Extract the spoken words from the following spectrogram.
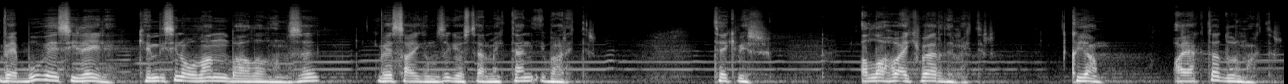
ve bu vesileyle kendisine olan bağlılığımızı ve saygımızı göstermekten ibarettir. Tekbir, Allahu Ekber demektir. Kıyam, ayakta durmaktır.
